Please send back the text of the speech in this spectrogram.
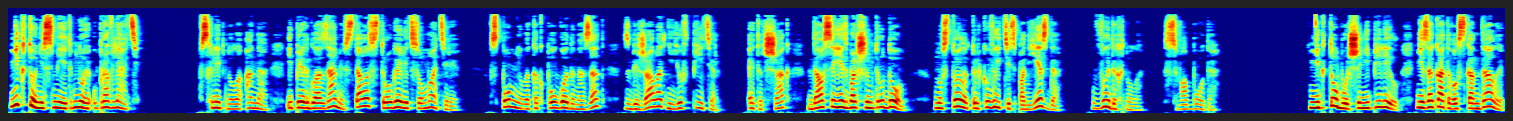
никто не смеет мной управлять!» Всхлипнула она, и перед глазами встало строгое лицо матери. Вспомнила, как полгода назад сбежала от нее в Питер. Этот шаг дался ей с большим трудом, но стоило только выйти из подъезда, Выдохнула. Свобода. Никто больше не пилил, не закатывал скандалы,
